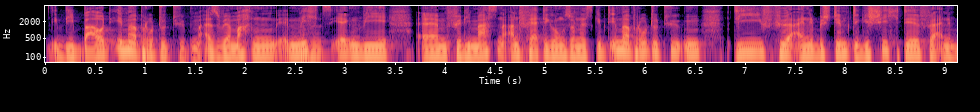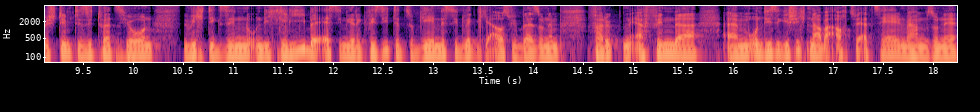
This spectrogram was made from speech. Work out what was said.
die baut immer Prototypen. Also wir machen nichts mhm. irgendwie ähm, für die Massenanfertigung, sondern es gibt immer Prototypen, die für eine bestimmte Geschichte, für eine bestimmte Situation mhm. wichtig sind. Und ich liebe es, in die Requisite zu gehen. Das sieht wirklich aus wie bei so einem verrückten Erfinder. Ähm, und diese Geschichten aber auch zu erzählen. Wir haben so eine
